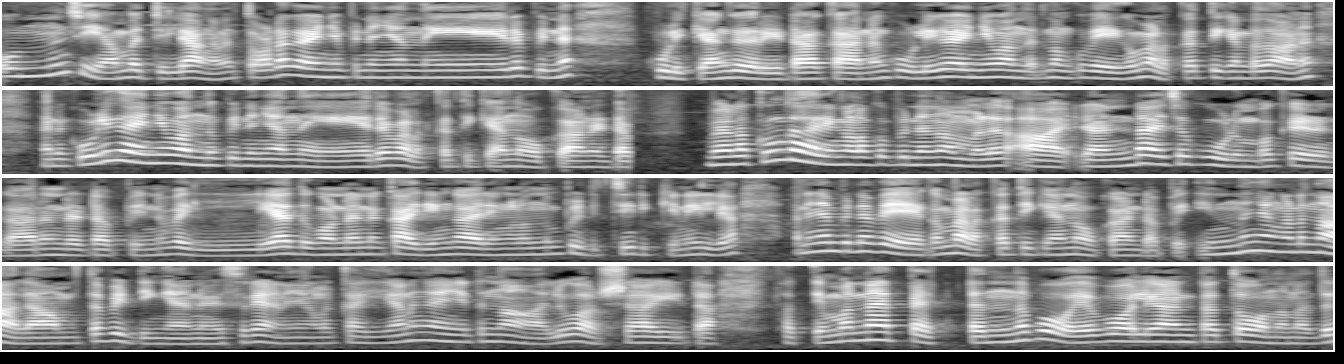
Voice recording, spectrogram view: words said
ഒന്നും ചെയ്യാൻ പറ്റില്ല. അങ്ങനെ തുട കഴിഞ്ഞ് പിന്നെ ഞാൻ നേരെ പിന്നെ കുളിക്കാൻ കയറിയിട്ടാ കാരണം കുളി കഴിഞ്ഞ് വന്നിട്ട് നമുക്ക് വേഗം വിളക്കെത്തിക്കേണ്ടതാണ്. അങ്ങനെ കുളി കഴിഞ്ഞ് വന്ന് പിന്നെ ഞാൻ നേരെ വിളക്കെത്തിക്കാൻ നോക്കുകയാണ് കേട്ടോ വിളക്കും കാര്യങ്ങളൊക്കെ പിന്നെ നമ്മൾ രണ്ടാഴ്ച കൂടുമ്പോൾ കഴുകാറുണ്ട് കേട്ടോ. പിന്നെ വലിയ അതുകൊണ്ട് തന്നെ കരിയും കാര്യങ്ങളൊന്നും പിടിച്ചിരിക്കണില്ല. അത് ഞാൻ പിന്നെ വേഗം വിളക്കത്തിക്കാൻ നോക്കാറുണ്ട്. അപ്പോൾ ഇന്ന് ഞങ്ങളുടെ നാലാമത്തെ വെഡിങ് ആനിവേഴ്സറി ആണ്. ഞങ്ങൾ കല്യാണം കഴിഞ്ഞിട്ട് നാല് വർഷമായിട്ടാ സത്യം പറഞ്ഞാൽ പെട്ടെന്ന് പോയ പോലെയാണ് കേട്ടോ തോന്നണത്.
